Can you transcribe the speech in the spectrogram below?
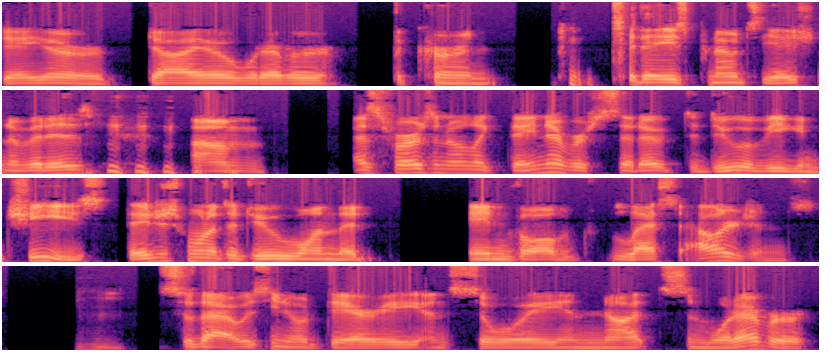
Daiya or Dio, whatever the current today's pronunciation of it is, um, as far as I know, like they never set out to do a vegan cheese. They just wanted to do one that involved less allergens. Mhm. So that was, you know, dairy and soy and nuts and whatever.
